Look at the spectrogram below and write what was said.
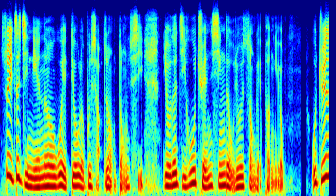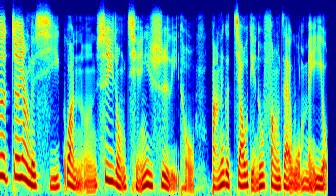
所以这几年呢，我也丢了不少这种东西，有的几乎全新的，我就会送给朋友。我觉得这样的习惯呢，是一种潜意识里头把那个焦点都放在我没有，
